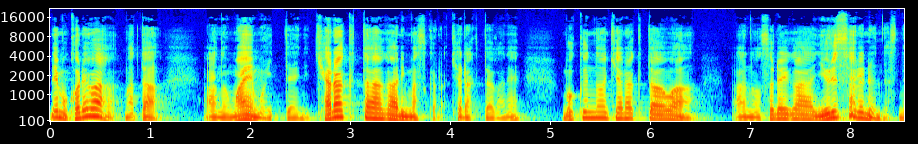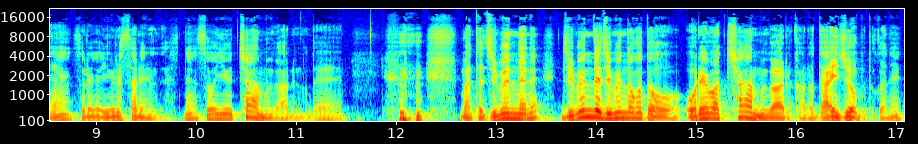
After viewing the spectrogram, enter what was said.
でもこれはまた、あの前も言ったようにキャラクターがありますからキャラクターがね。僕のキャラクターはあのそれが許されるんですね。それが許されるんですね。そういうチャームがあるので また自分でね自分で自分のことを「俺はチャームがあるから大丈夫」とかね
